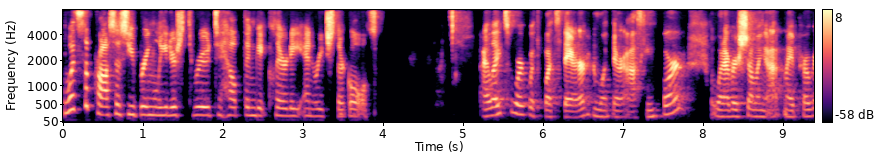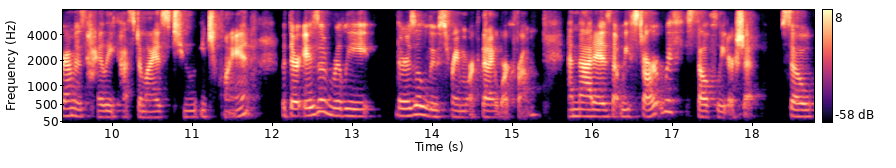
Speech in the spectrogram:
What's the process you bring leaders through to help them get clarity and reach their goals? I like to work with what's there and what they're asking for, whatever's showing up. My program is highly customized to each client, but there is a really there is a loose framework that I work from, and that is that we start with self leadership. So,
